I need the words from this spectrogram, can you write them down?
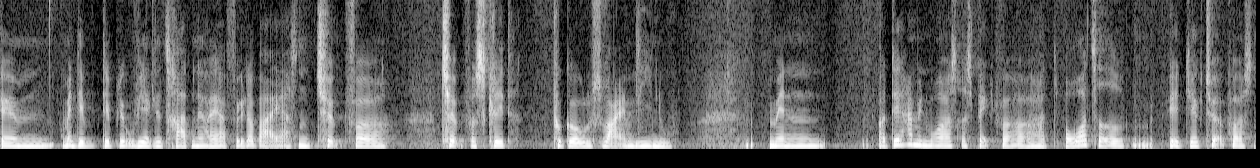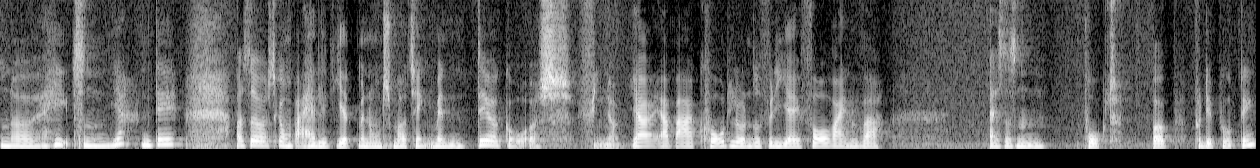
Øhm, men det, det blev virkelig trættende, og jeg føler bare, at jeg er sådan tømt for, tømt for skridt på goalsvejen lige nu. Men, og det har min mor også respekt for, og har overtaget øh, direktørposten, og er helt sådan, ja, det. Og så skal hun bare have lidt hjælp med nogle små ting, men det går også fint nok. Jeg er bare kortlundet, fordi jeg i forvejen var altså sådan brugt op på det punkt, ikke?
